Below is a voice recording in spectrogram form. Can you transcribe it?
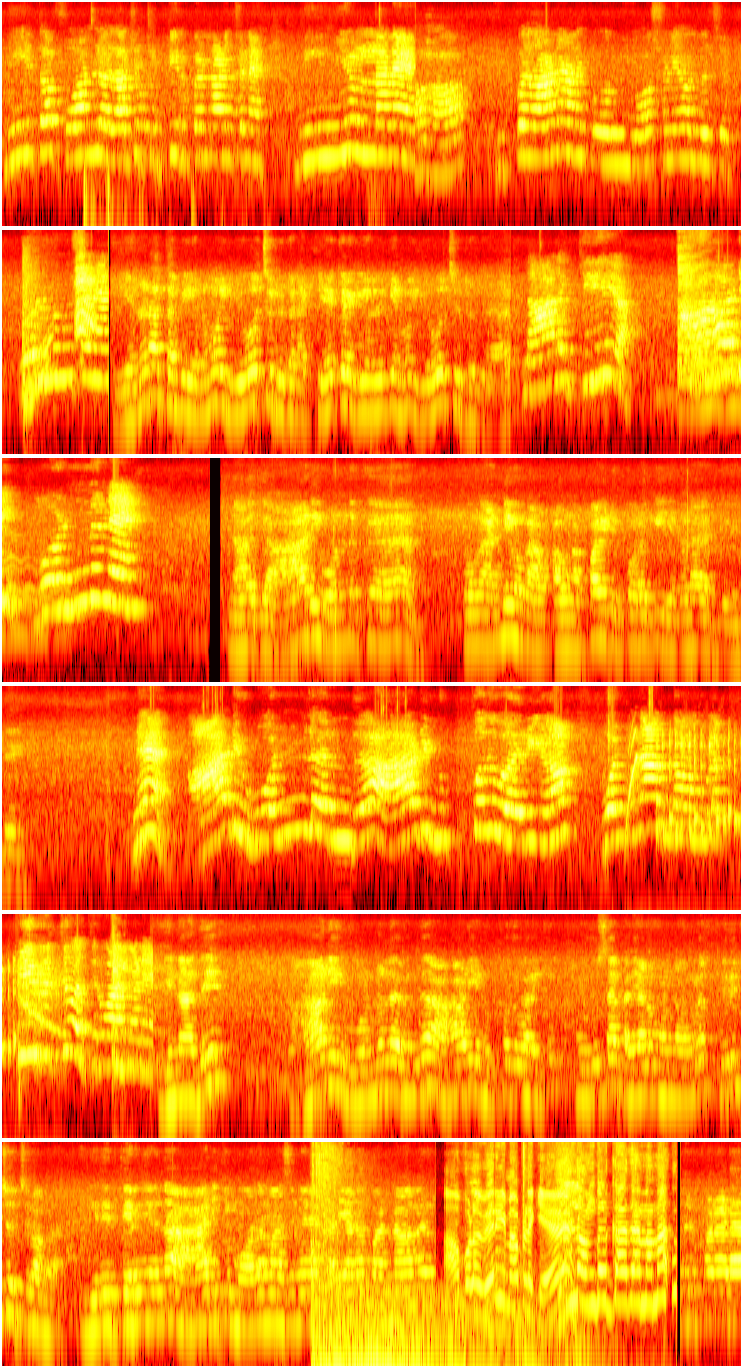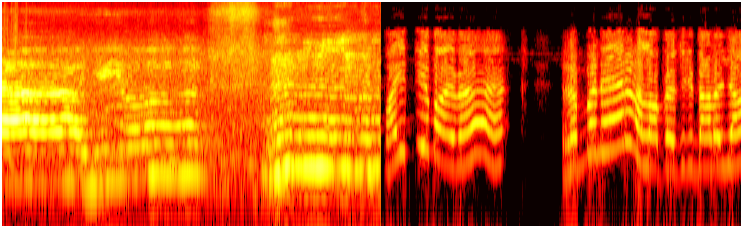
நீ தான் ஃபோன்ல ஏதாச்சும் திட்டி இருப்பேன்னு நினைச்சனே. நீயும் இல்லனே. ஆஹா இப்பதானே எனக்கு ஒரு யோசனையே வந்துச்சு. ஒரு நிமிஷமே. என்னடா தம்பி என்னமோ யோசிச்சுட்டு இருக்க நான் கேட்குற கேள்விக்கு என்னமோ யோசிச்சுட்டு இருக்க. நாளைக்கு ஆடி ஒண்ணுனே. நாளைக்கு ஆடி ஒண்ணுக்கு உங்க அண்ணி உங்க அவங்க அப்பா வீட்டுக்கு போறதுக்கு என்னடா இருக்குது டேய்? நே ஆடி ஒண்ணுல இருந்து ஆடி முப்பது வரையும் ஒன்னா இருந்தவங்கள பிரிச்சு வச்சிருவாங்கனே என்னது? ஆடி ஒண்ணுல இருந்து ஆடி முப்பது வரைக்கும் புதுசா கல்யாணம் பண்ணவங்கள பிரிச்சு வச்சிருவாங்க இது தெரிஞ்சிருந்தா ஆடிக்கு முத மாசமே கல்யாணம் பண்ணாம அவ்வளவு வெறி மாப்பிளைக்கு? எல்லாம் உங்களுக்காக தான் மாமா. இருப்பானடா ஐயோ பைத்தியமா இவன்? ரொம்ப நேரம் நல்லா பேசிக்கிட்டான் ஐயா.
